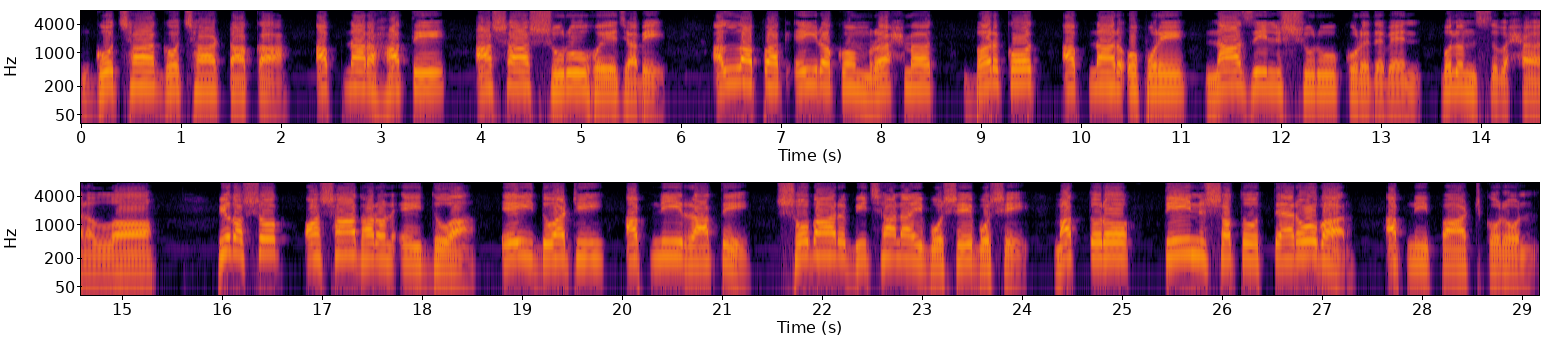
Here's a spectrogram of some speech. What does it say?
গোছা গোছা টাকা আপনার হাতে আসা শুরু হয়ে যাবে। আল্লাহ পাক এই রকম রহমত, বরকত আপনার ওপরে নাজিল শুরু করে দেবেন। বলুন, সুবহানাল্লাহ। প্রিয় দর্শক, অসাধারণ এই দোয়া। এই দোয়াটি আপনি রাতে শোবার বিছানায় বসে বসে মাত্র তিন শত তেরো বার আপনি পাঠ করুন।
